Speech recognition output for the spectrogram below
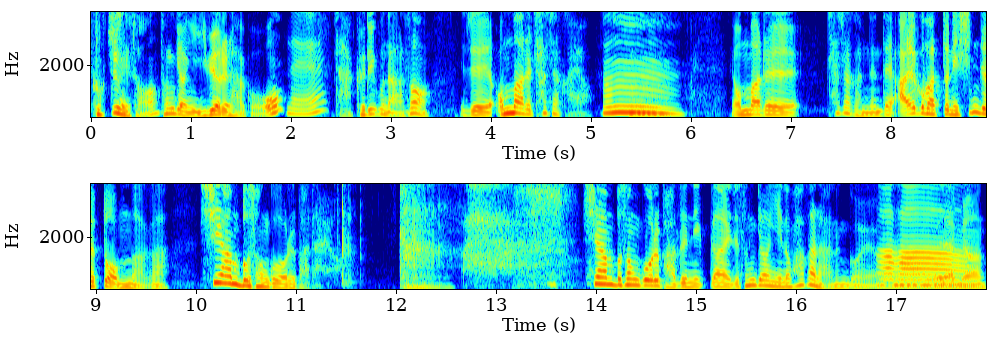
극 중에서 성경이 이별을 하고. 네. 자, 그리고 나서 이제 엄마를 찾아가요. 음. 음. 엄마를 찾아갔는데 알고 봤더니 심지어 또 엄마가 시한부 선고를 받아요. 시한부 선고를 받으니까 이제 성경이는 화가 나는 거예요. 아하. 왜냐면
